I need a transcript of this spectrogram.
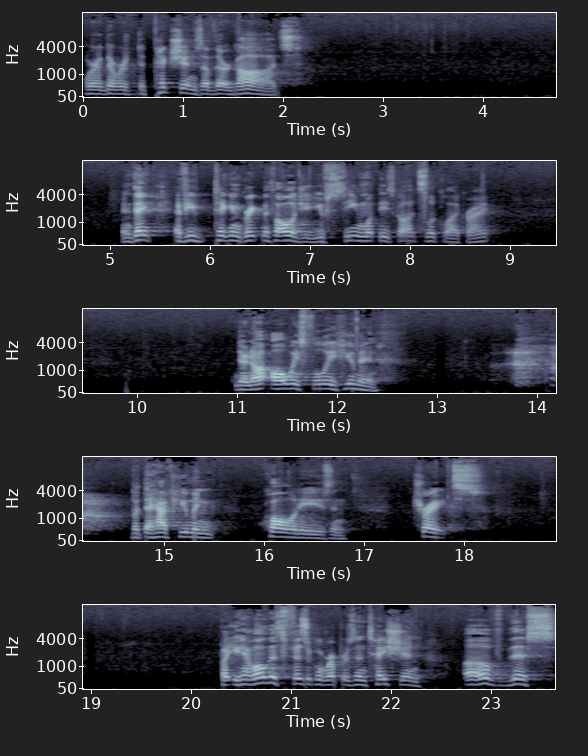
where there were depictions of their gods. And think, if you've taken Greek mythology, you've seen what these gods look like, right? They're not always fully human, but they have human qualities and traits. But you have all this physical representation of this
